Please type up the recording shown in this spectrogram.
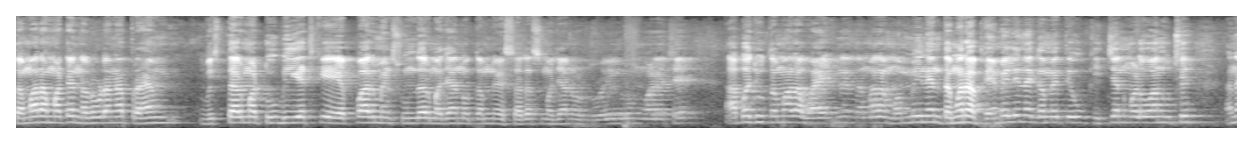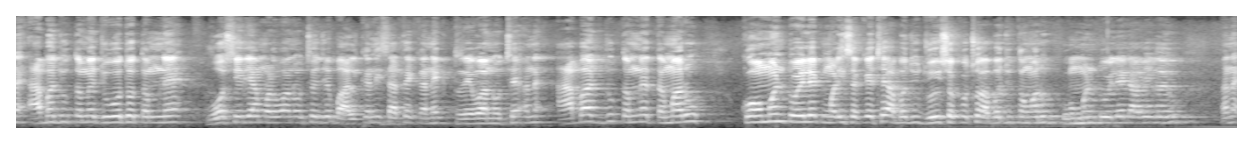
તમારા માટે નરોડાના પ્રાઇમ વિસ્તારમાં ટુ બીએચકે એપાર્ટમેન્ટ સુંદર મજાનો તમને સરસ મજાનો ડ્રોઈંગ રૂમ મળે છે. આ બાજુ તમારા વાઈફને તમારા મમ્મીને તમારા ફેમિલીને ગમે તેવું કિચન મળવાનું છે. અને આ બાજુ તમે જુઓ તો તમને વોશ એરિયા મળવાનો છે, જે બાલ્કની સાથે કનેક્ટ રહેવાનો છે. અને આ બાજુ તમને તમારું કોમન ટોયલેટ મળી શકે છે. આ બાજુ જોઈ શકો છો, આ બાજુ તમારું કોમન ટોયલેટ આવી ગયું. અને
